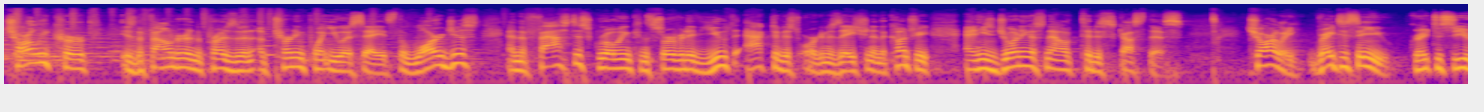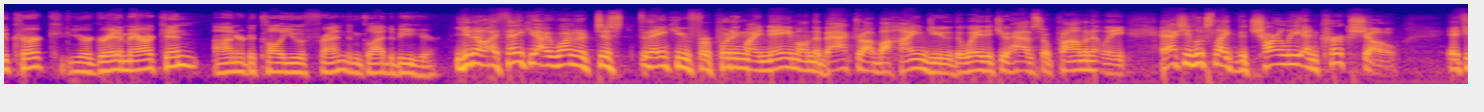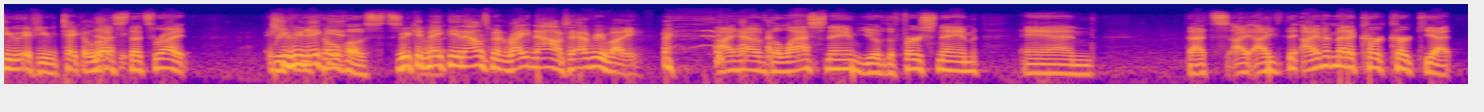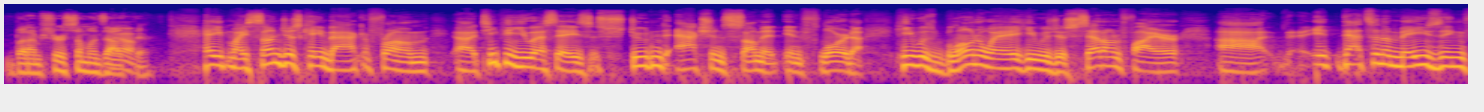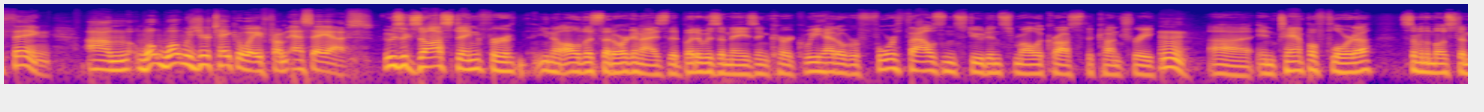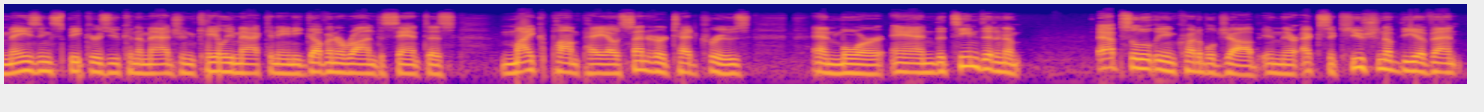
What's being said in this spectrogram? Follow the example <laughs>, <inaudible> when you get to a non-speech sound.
Charlie Kirk is the founder and the president of Turning Point USA. It's the largest and the fastest growing conservative youth activist organization in the country, and he's joining us now to discuss this. Charlie, great to see you. Great to see you, Kirk. You're a great American. Honored to call you a friend and glad to be here. You know, I thank you. I want to just thank you for putting my name on the backdrop behind you the way that you have so prominently. It actually looks like the Charlie and Kirk show. If you if you take a look. Yes, that's right. Should we, we be make co-hosts? The, we could Uh, make the announcement right now to everybody. <laughs> I have the last name. You have the first name, and that's I I, th- I haven't met a Kirk Kirk yet, but I'm sure someone's out Yeah. there. Hey, my son just came back from uh, TPUSA's Student Action Summit in Florida. He was blown away. He was just set on fire. Uh, it, that's an amazing thing. Um, what, what was your takeaway from SAS? It was exhausting for you know all of us that organized it, but it was amazing, Kirk. We had over 4,000 students from all across the country uh, in Tampa, Florida. Some of the most amazing speakers you can imagine: Kayleigh McEnany, Governor Ron DeSantis, Mike Pompeo, Senator Ted Cruz, and more. And the team did an um, absolutely incredible job in their execution of the event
